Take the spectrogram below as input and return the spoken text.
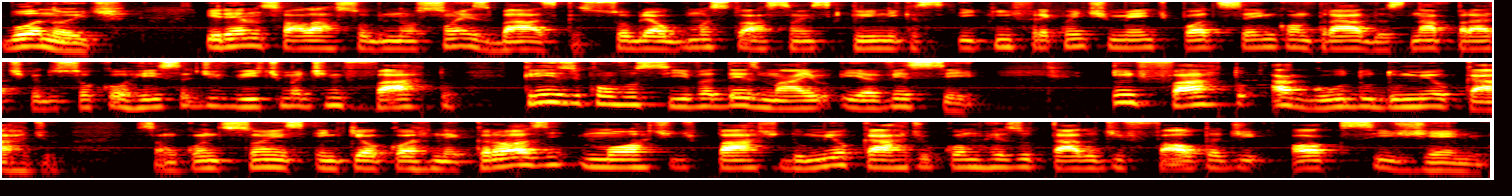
Boa noite. Iremos falar sobre noções básicas sobre algumas situações clínicas e que frequentemente podem ser encontradas na prática do socorrista de vítima de infarto, crise convulsiva, desmaio e AVC. Infarto agudo do miocárdio são condições em que ocorre necrose, morte de parte do miocárdio como resultado de falta de oxigênio.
